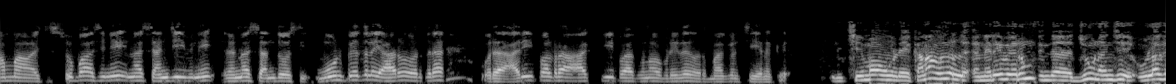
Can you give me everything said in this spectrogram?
ஆமா சுபாஷினி இல்லைன்னா சஞ்சீவினி இல்லைன்னா சந்தோஷி. மூணு பேர்த்துல யாரோ ஒருத்தர ஒரு அறிவிப்பாளரா ஆக்கி பார்க்கணும் அப்படின்னு ஒரு மகிழ்ச்சி எனக்கு. நிச்சயமா உங்களுடைய கனவுகள் நிறைவேறும். இந்த ஜூன் அஞ்சு உலக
